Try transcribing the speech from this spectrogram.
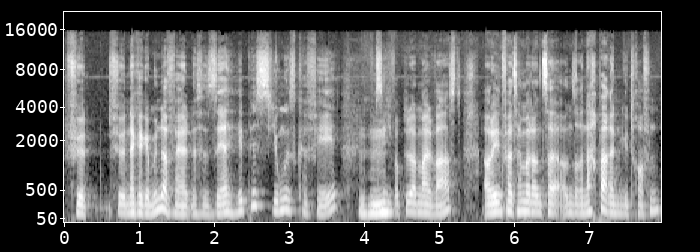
für, für Neckargemünder Verhältnisse sehr hippes, junges Café. Ich weiß nicht, ob du da mal warst, aber jedenfalls haben wir da uns, unsere Nachbarin getroffen,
